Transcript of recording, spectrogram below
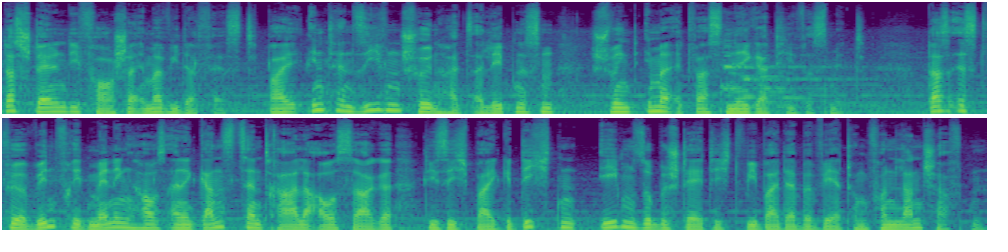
Das stellen die Forscher immer wieder fest. Bei intensiven Schönheitserlebnissen schwingt immer etwas Negatives mit. Das ist für Winfried Menninghaus eine ganz zentrale Aussage, die sich bei Gedichten ebenso bestätigt wie bei der Bewertung von Landschaften.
